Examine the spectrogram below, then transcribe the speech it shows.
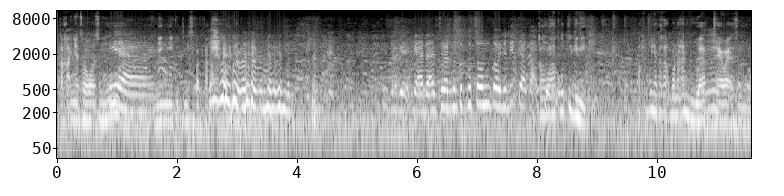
kakaknya cowok semua. iya Ng- ngikutin sifat kakak. bener bener bener gak, gak ada acuan untuk ku contoh jadi kakakku Kalau aku tuh gini, aku punya kakak ponakan dua Hmm. cewek semua,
